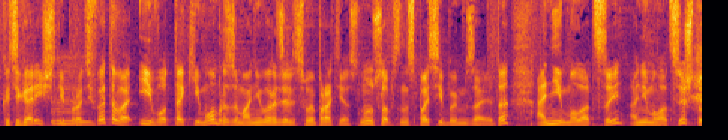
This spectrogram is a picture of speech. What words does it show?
категорически против этого, и вот таким образом они выразили свой протест. Ну, собственно, спасибо им за это. Они молодцы, они молодцы, что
